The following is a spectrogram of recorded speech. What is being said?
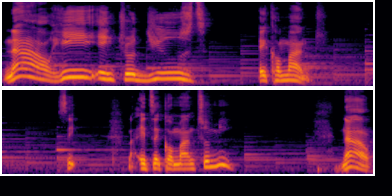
Now, He introduced a command. See? Now, it's a command to me. Now,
